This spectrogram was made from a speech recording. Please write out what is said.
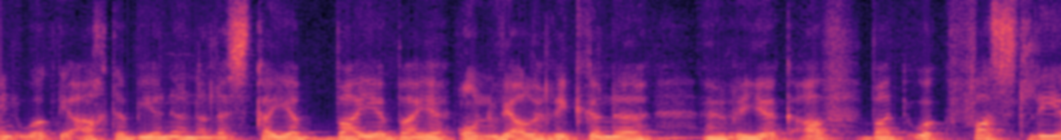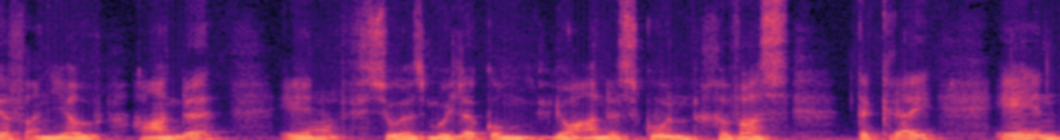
en ook die agterbene en hulle skeye baie baie onwelriekende reuk af wat ook vasleef aan jou hande en so is moeilik om jou hande skoon gewas te kry en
